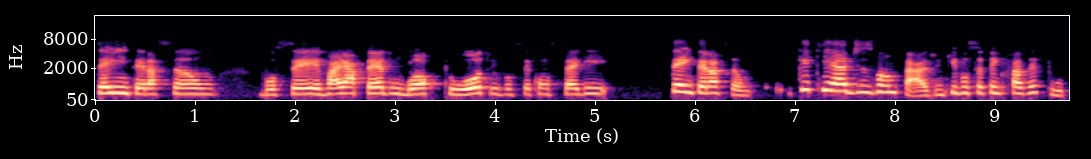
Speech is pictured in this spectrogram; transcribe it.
têm interação, você vai a pé de um bloco para o outro e você consegue ter interação. O que, que é a desvantagem? Que você tem que fazer tudo.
